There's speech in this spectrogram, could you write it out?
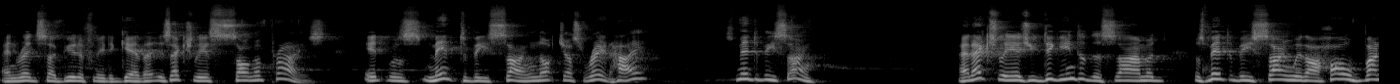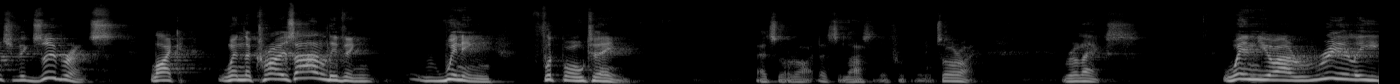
and read so beautifully together is actually a song of praise. It was meant to be sung, not just read. Hey? It's meant to be sung. And actually, as you dig into the psalm, it was meant to be sung with a whole bunch of exuberance, like when the Crows are living, winning football team. That's all right. That's the last of the football. It's all right. Relax. When you are really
